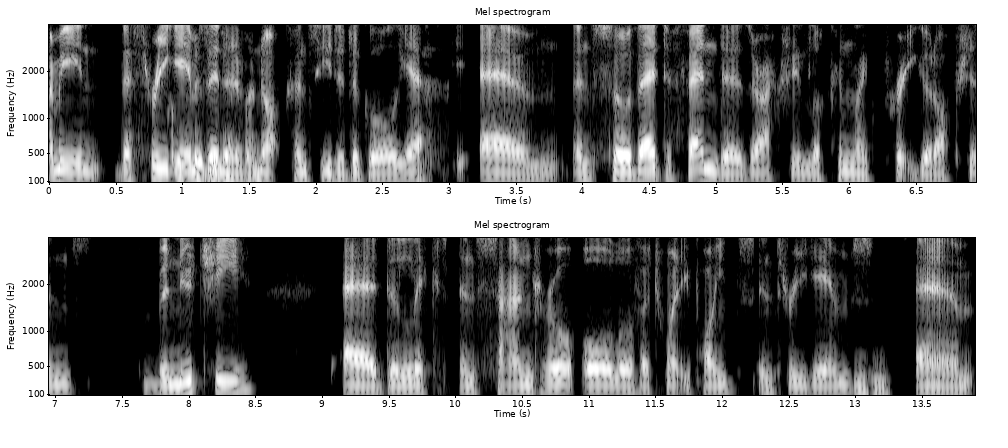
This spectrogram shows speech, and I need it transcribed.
I mean, they're three games in different. and have not conceded a goal yet. Um, and so their defenders are actually looking like pretty good options. Bonucci, uh, de Ligt, and Sandro all over 20 points in three games. Mm-hmm. Um,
